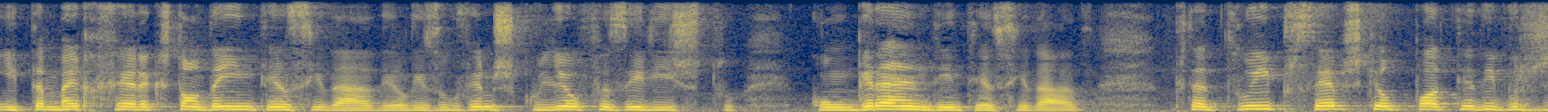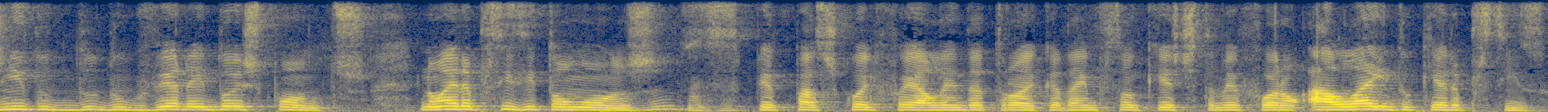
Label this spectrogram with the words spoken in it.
e também refere a questão da intensidade. Ele diz o governo escolheu fazer isto com grande intensidade. Portanto, tu aí percebes que ele pode ter divergido do, do governo em dois pontos. Não era preciso ir tão longe. Uhum. Se Pedro Passos Coelho foi além da Troika, dá a impressão que estes também foram além do que era preciso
